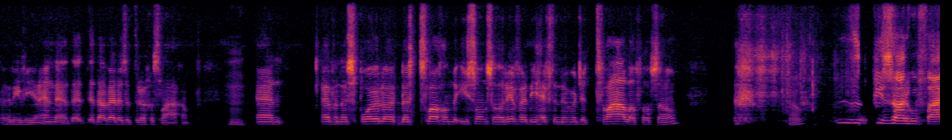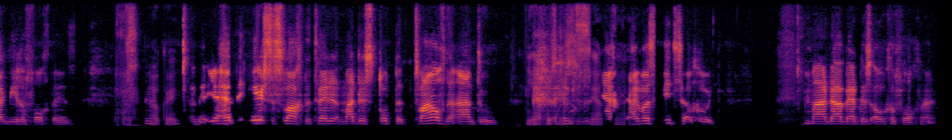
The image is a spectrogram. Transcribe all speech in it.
rivier. En uh, daar werden ze teruggeslagen. Hmm. En Even een spoiler, de slag om de Isonzo River, die heeft een nummertje 12 of zo. Oh. Het is bizar hoe vaak die gevochten is. Oké. Je hebt de eerste slag, de tweede, maar dus tot de twaalfde aan toe. Ja, precies. ja, ja. Hij was niet zo goed. Maar daar werd dus ook gevochten.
